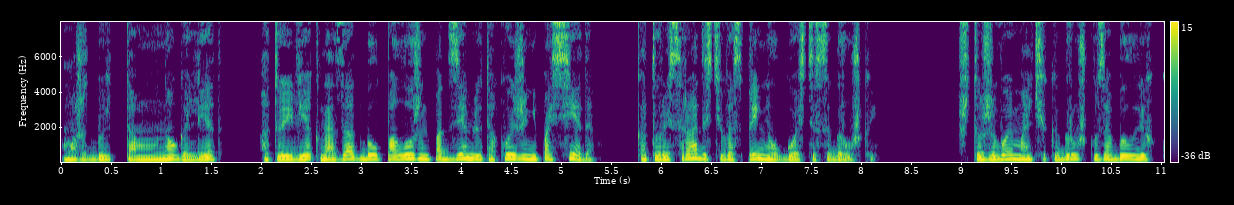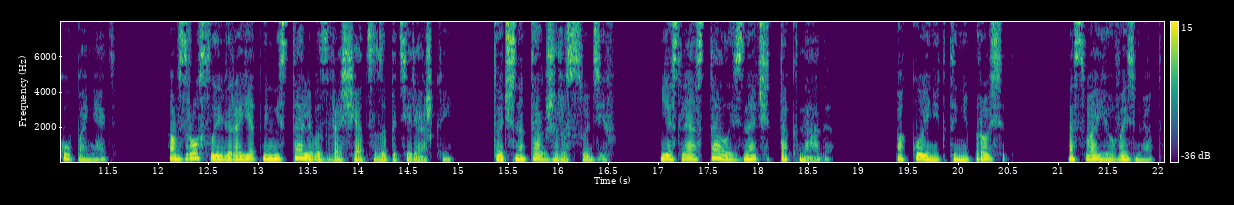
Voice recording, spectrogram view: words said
Может быть, там много лет, а то и век назад был положен под землю такой же непоседа, который с радостью воспринял гостя с игрушкой. Что живой мальчик игрушку забыл легко понять, а взрослые, вероятно, не стали возвращаться за потеряшкой, точно так же рассудив. Если осталось, значит, так надо. Покойник-то не просит, а свое возьмет.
